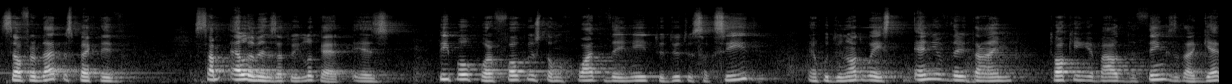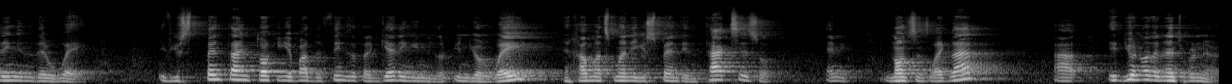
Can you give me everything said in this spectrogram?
so from that perspective, some elements that we look at is people who are focused on what they need to do to succeed and who do not waste any of their time talking about the things that are getting in their way. If you spend time talking about the things that are getting in your, in your way and how much money you spend in taxes or any nonsense like that, uh, it, you're not an entrepreneur.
